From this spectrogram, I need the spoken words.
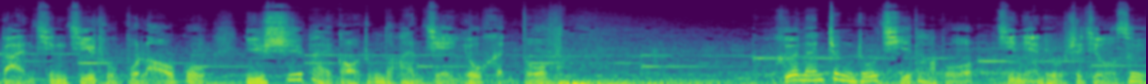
感情基础不牢固，以失败告终的案件有很多。河南郑州齐大伯今年六十九岁，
